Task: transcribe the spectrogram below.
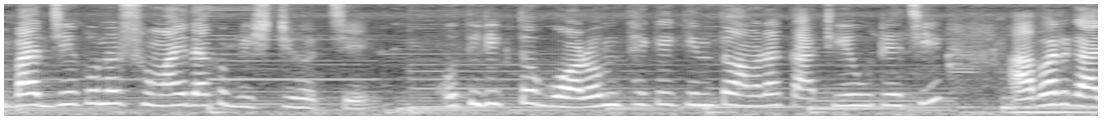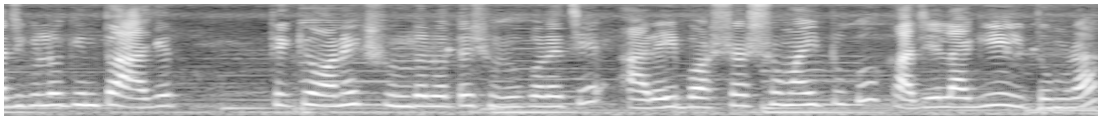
বা যে কোনো সময় দেখো বৃষ্টি হচ্ছে। অতিরিক্ত গরম থেকে কিন্তু আমরা কাটিয়ে উঠেছি। আবার গাছগুলো কিন্তু আগে থেকে অনেক সুন্দর হতে শুরু করেছে। আর এই বর্ষার সময়টুকু কাজে লাগিয়েই তোমরা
